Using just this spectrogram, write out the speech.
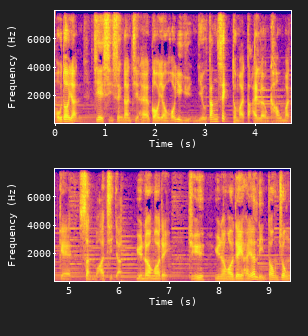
好多人只係視聖誕節係一个又可以炫耀灯饰同埋大量购物嘅神话节日。原谅我哋，主，原谅我哋喺一年当中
